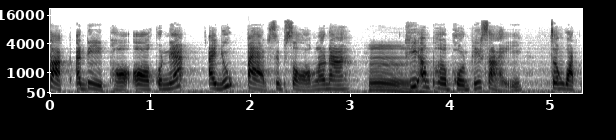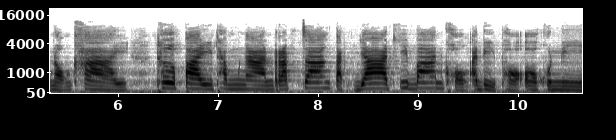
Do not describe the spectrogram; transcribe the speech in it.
จักอดีตผออคนเนี้ยอายุ 82 แล้วนะอืมที่อำเภอพลพิสัย จังหวัดหนองคาย เธอไปทำงานรับจ้างตัดหญ้าที่บ้านของอดีตผออคนนี้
